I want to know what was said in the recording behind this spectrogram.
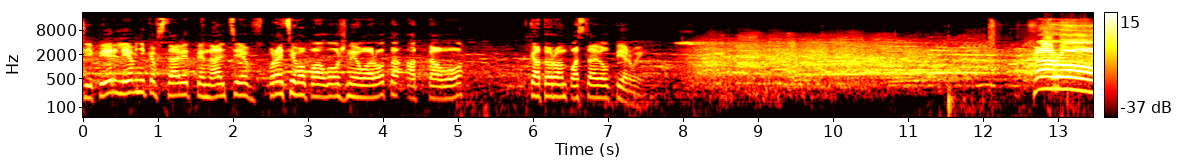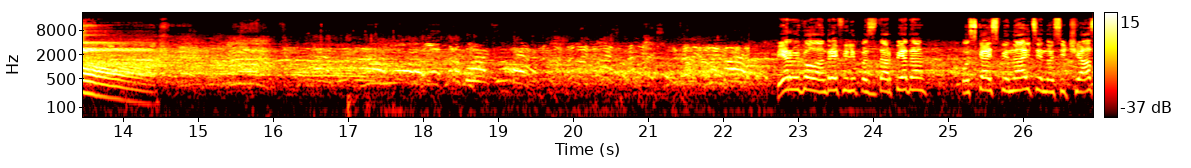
Теперь Левников ставит пенальти в противоположные ворота от того, который он поставил первый. Хорош! Первый гол Андрей Филипп из торпеда. Пускай с пенальти, но сейчас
